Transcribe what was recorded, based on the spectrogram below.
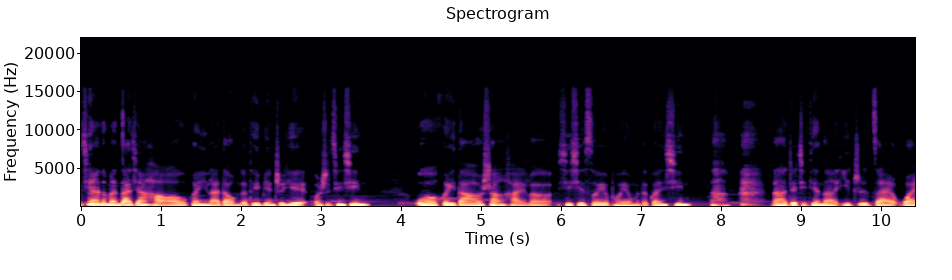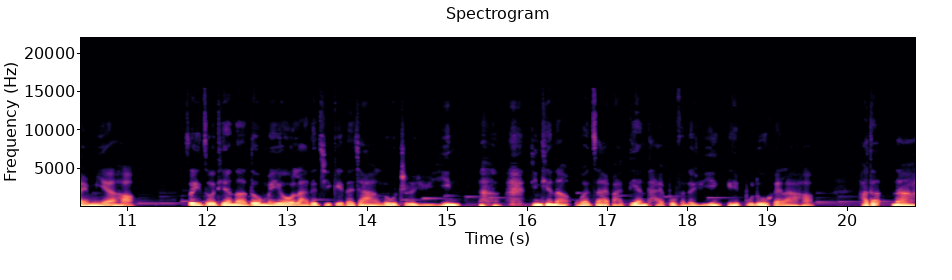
亲爱的们，大家好，欢迎来到我们的蜕变之约，我是清新。我回到上海了，谢谢所有朋友们的关心。那这几天呢，一直在外面哈，所以昨天呢都没有来得及给大家录制语音。今天呢，我再把电台部分的语音给补录回来哈。好的，那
